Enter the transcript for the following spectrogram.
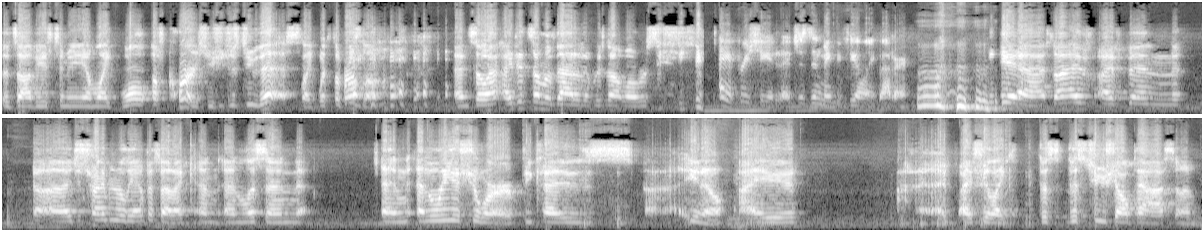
that's obvious to me, I'm like, well, of course, you should just do this. Like, what's the problem? and so I, I did some of that, and it was not well received. I appreciated it. It just didn't make me feel any better. yeah, so I've I've been uh, just trying to be really empathetic and, and listen and and reassure because uh, you know I, I I feel like this this too shall pass, and I'm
